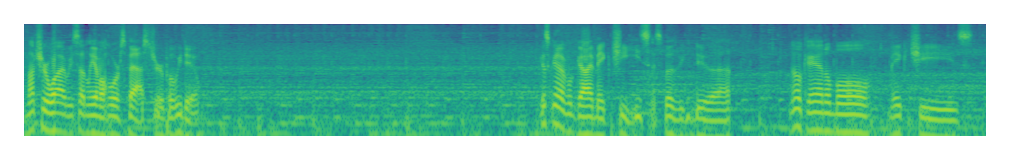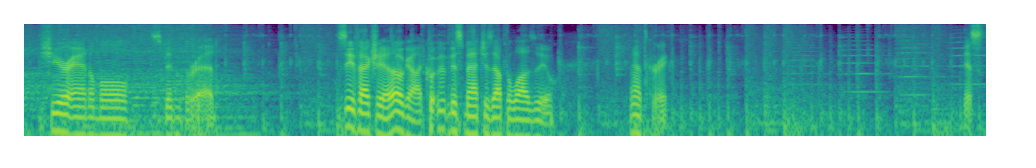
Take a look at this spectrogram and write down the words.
I'm not sure why we suddenly have a horse pasture, but we do. I guess we're gonna have a guy make cheese. I suppose we can do that. Milk animal, make cheese, shear animal, spin thread. See if actually, oh god, equipment mismatches out the wazoo. That's great. Yes,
